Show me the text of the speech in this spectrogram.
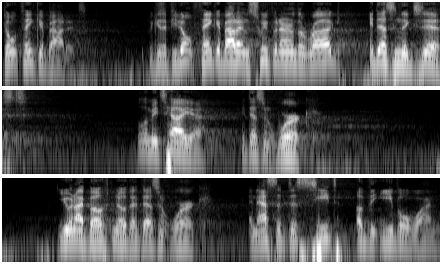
Don't think about it. Because if you don't think about it and sweep it under the rug, it doesn't exist. Well, let me tell you, it doesn't work. You and I both know that doesn't work. And that's the deceit of the evil one.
